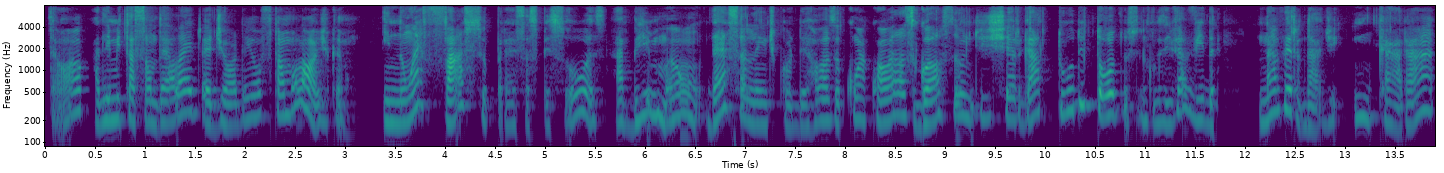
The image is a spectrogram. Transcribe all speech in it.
Então, a limitação dela é, é de ordem oftalmológica. E não é fácil para essas pessoas abrir mão dessa lente cor-de-rosa com a qual elas gostam de enxergar tudo e todos, inclusive a vida. Na verdade, encarar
